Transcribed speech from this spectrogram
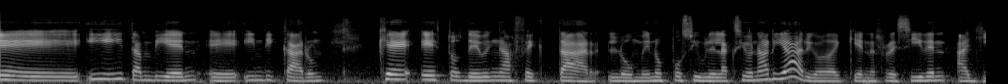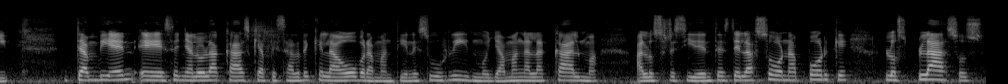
Eh, y también eh, indicaron que estos deben afectar lo menos posible el accionariario de quienes residen allí. También eh, señaló la CAS que a pesar de que la obra mantiene su ritmo, llaman a la calma a los residentes de la zona porque los plazos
